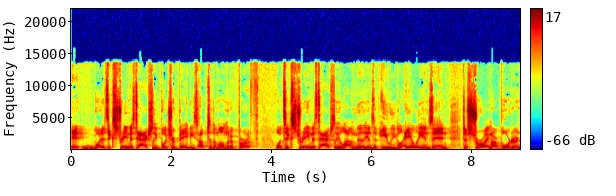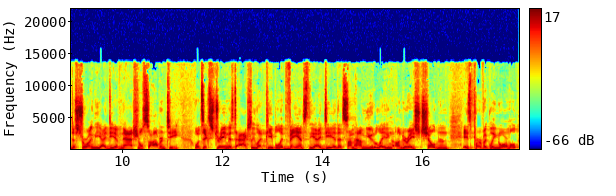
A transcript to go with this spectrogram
It, what is extreme is to actually butcher babies up to the moment of birth. What's extreme is to actually allow millions of illegal aliens in, destroying our border and destroying the idea of national sovereignty. What's extreme is to actually let people advance the idea that somehow mutilating underage children is perfectly normal.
